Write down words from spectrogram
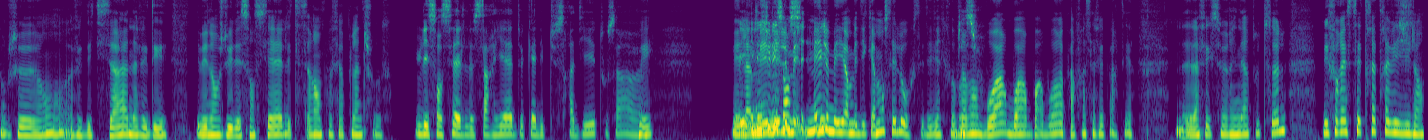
Donc, je, avec des tisanes, avec des, mélanges d'huile essentielle, etc., on peut faire plein de choses. Huile essentielle de sarriette, d'eucalyptus radié, tout ça euh. Oui. Mais, le meilleur médicament, c'est l'eau. C'est-à-dire qu'il faut vraiment boire, boire, boire, boire. Et parfois, ça fait partir l'infection urinaire toute seule. Mais il faut rester très, très vigilant.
